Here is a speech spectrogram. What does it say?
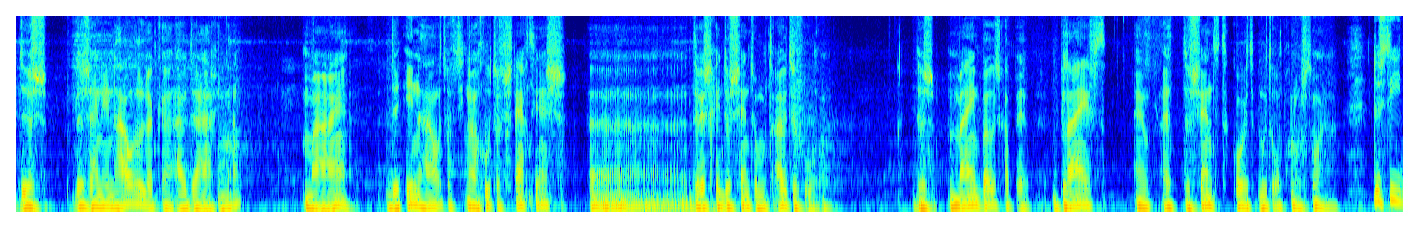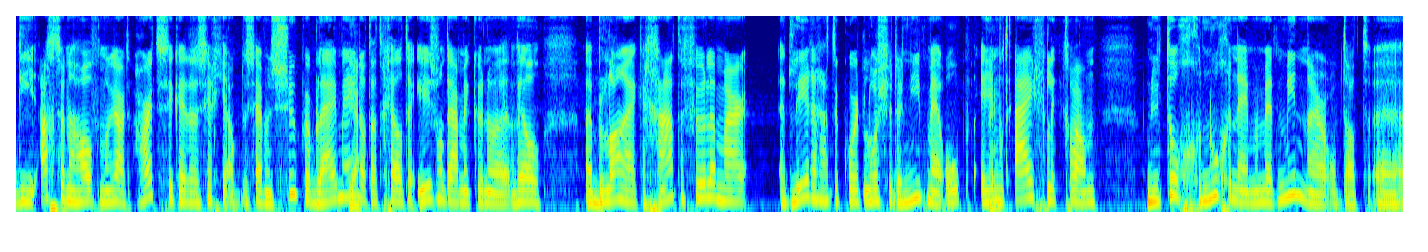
Dus er zijn inhoudelijke uitdagingen. Maar de inhoud, of die nou goed of slecht is... Uh, er is geen docent om het uit te voeren. Dus mijn boodschap blijft en het docententekort moet opgelost worden. Dus die, die 8,5 miljard, hartstikke, daar zeg je ook, daar zijn we super blij mee ja. dat dat geld er is. Want daarmee kunnen we wel uh, belangrijke gaten vullen. Maar het leraartekort los je er niet mee op. En je moet eigenlijk gewoon nu toch genoegen nemen met minder op dat uh, uh,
